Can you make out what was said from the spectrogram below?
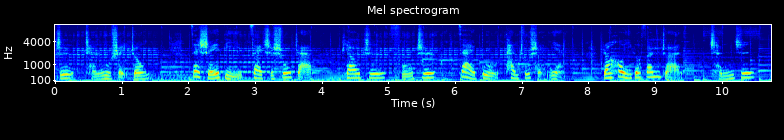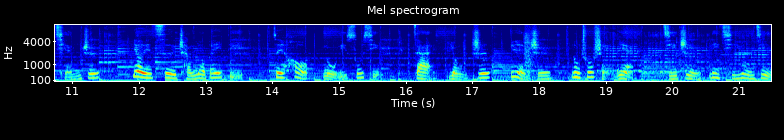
之，沉入水中，在水底再次舒展，飘之、浮之，再度探出水面，然后一个翻转，沉之、潜之，又一次沉落杯底，最后努力苏醒，再涌之、跃之，露出水面，极致力气用尽，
